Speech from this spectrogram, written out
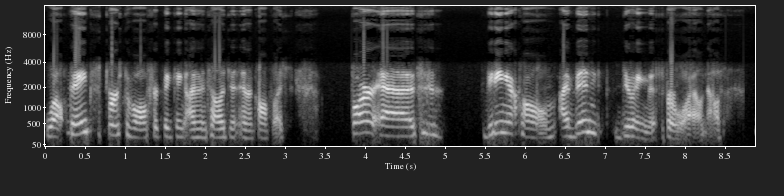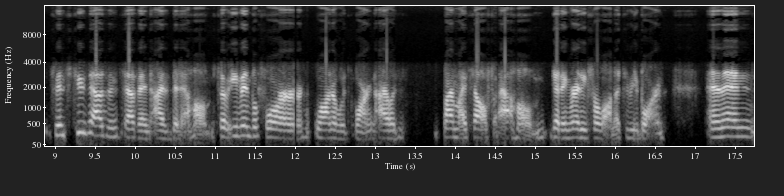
Well, thanks first of all for thinking I'm intelligent and accomplished. Far as being at home, I've been doing this for a while now. Since 2007, I've been at home. So even before Lana was born, I was by myself at home getting ready for Lana to be born. And then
